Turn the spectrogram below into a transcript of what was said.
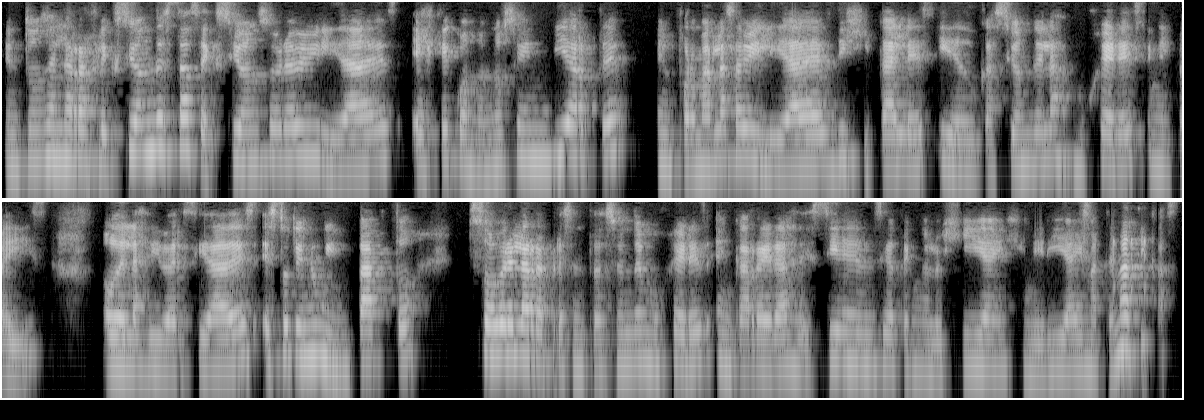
Entonces, la reflexión de esta sección sobre habilidades es que cuando no se invierte en formar las habilidades digitales y de educación de las mujeres en el país o de las diversidades, esto tiene un impacto sobre la representación de mujeres en carreras de ciencia, tecnología, ingeniería y matemáticas.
